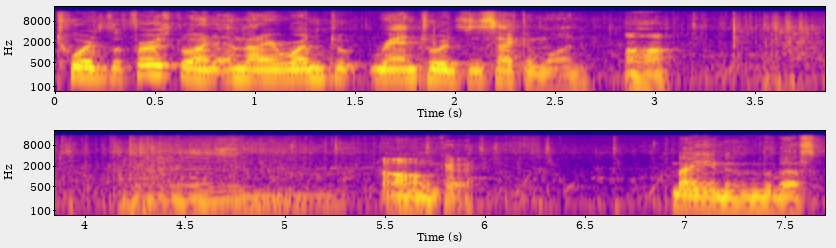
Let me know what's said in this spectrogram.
towards the first one, and then I run to- ran towards the second one. Uh huh. Oh, Hmm. okay. My aim isn't the best.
